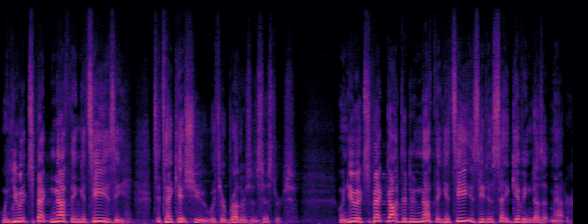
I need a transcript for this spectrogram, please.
When you expect nothing, it's easy to take issue with your brothers and sisters. When you expect God to do nothing, it's easy to say giving doesn't matter.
